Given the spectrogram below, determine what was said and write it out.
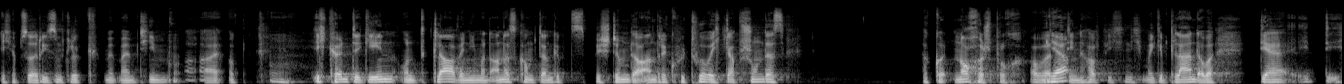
ich habe so ein Riesenglück mit meinem Team. Ah, ich könnte gehen und klar, wenn jemand anders kommt, dann gibt es bestimmt eine andere Kultur, aber ich glaube schon, dass Oh Gott, noch ein Spruch, aber ja. den habe ich nicht mehr geplant. Aber der, die,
